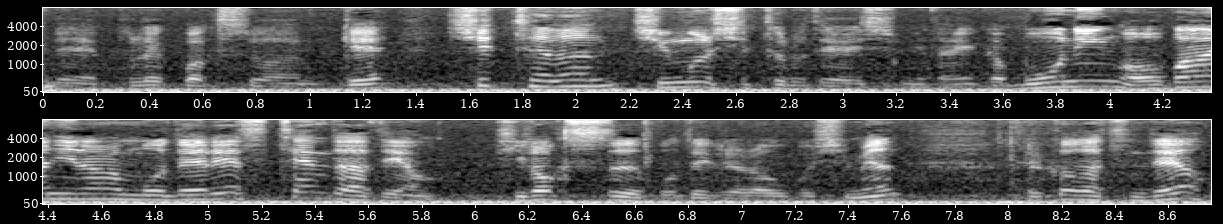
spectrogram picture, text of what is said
네, 블랙박스와 함께 시트는 직물 시트로 되어 있습니다. 그러니까 모닝 어반이라는 모델의 스탠다드형 디럭스 모델이라고 보시면 될 것 같은데요.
